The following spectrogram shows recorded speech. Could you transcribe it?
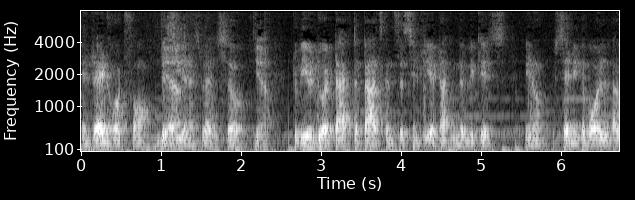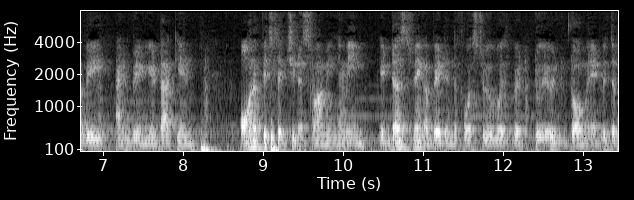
in red hot form this Yeah. season as well. So yeah. to be able to attack the pads consistently, attacking the wickets, you know, sending the ball away and bringing it back in. on a pitch like Chinnaswamy. I mean, it does swing a bit in the first two overs, but to be able to dominate with the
